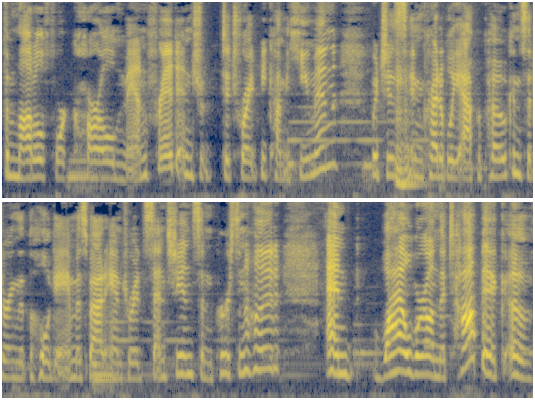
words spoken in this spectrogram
the model for mm. Carl Manfred in Tr- Detroit Become Human, which is mm-hmm. incredibly apropos considering that the whole game is about mm. android sentience and personhood. And while we're on the topic of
